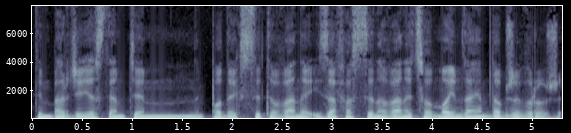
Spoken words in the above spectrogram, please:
tym bardziej jestem tym podekscytowany i zafascynowany, co moim zdaniem dobrze wróży.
